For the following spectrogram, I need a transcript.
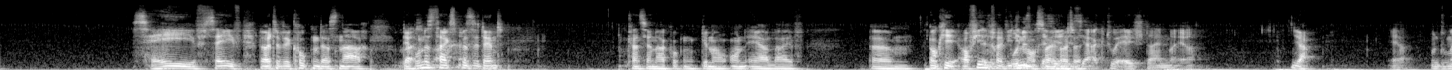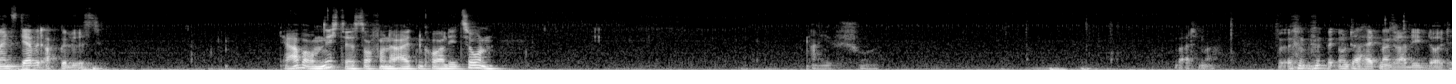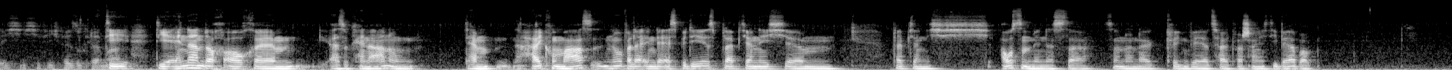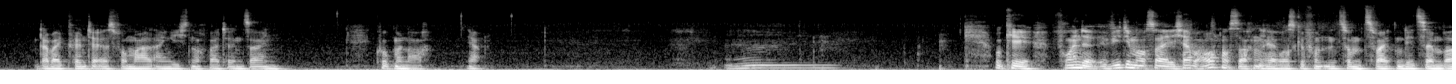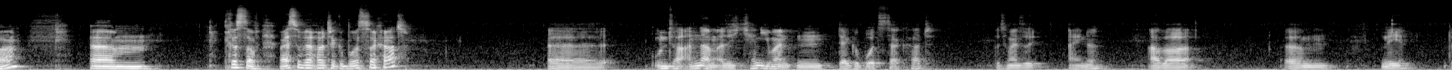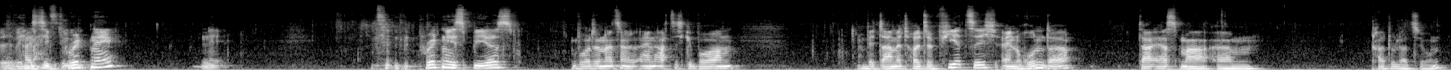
Safe, safe. Leute, wir gucken das nach. Der Bundestagspräsident, kannst ja nachgucken, genau, on air, live. Ähm, okay, auf jeden also Fall, wie dem auch sei, Leute. ist ja aktuell Steinmeier. Ja. Ja. Und du meinst, der wird abgelöst? Ja, warum nicht? Der ist doch von der alten Koalition. Are you sure? Warte mal. Unterhalt mal gerade die Leute. Ich, ich, ich versuche da mal. Die, die ändern doch auch, ähm, also keine Ahnung, der Heiko Maas, nur weil er in der SPD ist, bleibt ja nicht, ähm, bleibt ja nicht Außenminister, sondern da kriegen wir jetzt halt wahrscheinlich die Baerbock. Dabei könnte er es formal eigentlich noch weiterhin sein. Guck mal nach. Ja. Ähm. Okay, Freunde, wie dem auch sei, ich habe auch noch Sachen herausgefunden zum 2. Dezember. Ähm, Christoph, weißt du, wer heute Geburtstag hat? Äh, unter anderem, also ich kenne jemanden, der Geburtstag hat, beziehungsweise eine, aber ähm, nee. Also, heißt sie Britney? Nee. Britney Spears wurde 1981 geboren, wird damit heute 40, ein runder. Da erstmal ähm, Gratulation.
